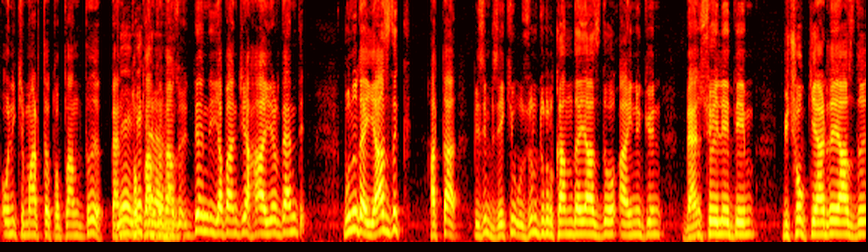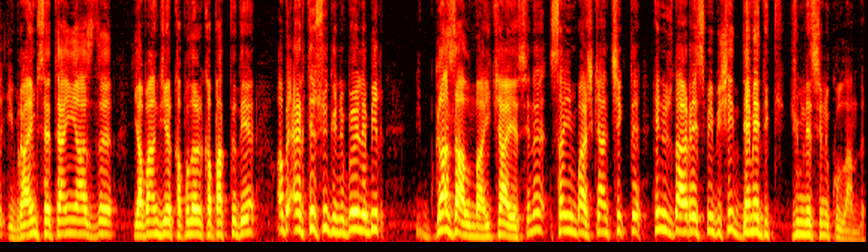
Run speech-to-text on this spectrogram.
12 Mart'ta toplandı. Ben Ne- ne toplantıdan sonra dendi yabancıya hayır dendi. Bunu da yazdık. Hatta bizim Zeki Uzun Durukan da yazdı o aynı gün. Ben söyledim. Birçok yerde yazdı. İbrahim Seten yazdı. Yabancıya kapıları kapattı diye. Abi ertesi günü böyle bir gaz alma hikayesine Sayın Başkan çıktı. Henüz daha resmi bir şey demedik cümlesini kullandı.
